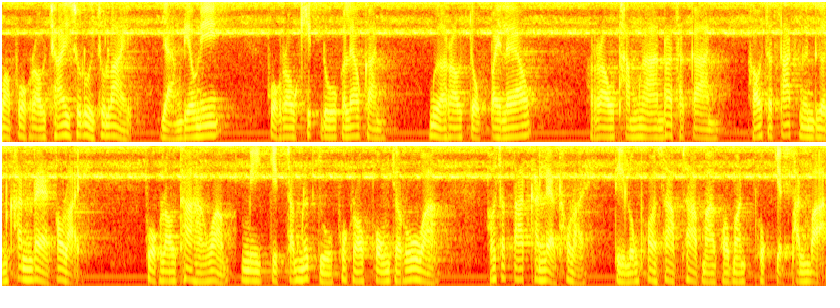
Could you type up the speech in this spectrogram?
ว่าพวกเราใช้ชุรุยชุร่ายอย่างเดียวนี้ พวกเราคิดดูก็แล้วกัน เมื่อเราจบไปแล้ว เราทำงานราชการ เขาจะตัดเงินเดือนขั้นแรกเท่าไหร่ พวกเราถ้าหากว่ามีจิตสำนึกอยู่ พวกเราคงจะรู้ว่า เขาจะตัดขั้นแรกเท่าไหร่ ที่หลวงพ่อทราบทราบมาประมาณหกเจ็ดพันบาท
